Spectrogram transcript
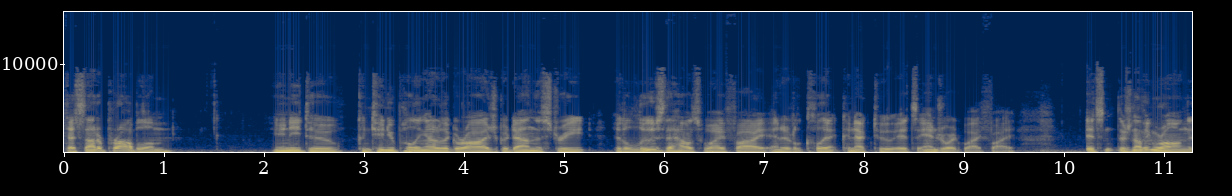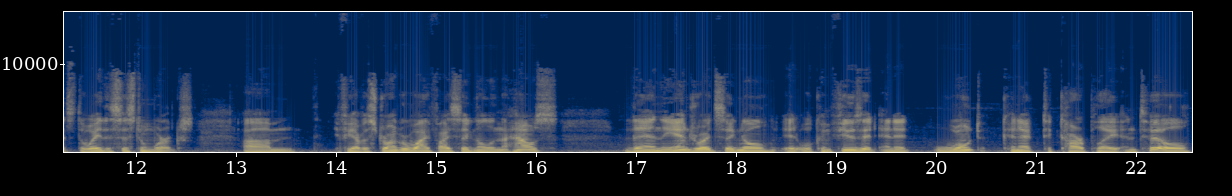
That's not a problem you need to continue pulling out of the garage, go down the street. It'll lose the house Wi-Fi and it'll connect to its Android Wi-Fi. It's there's nothing wrong. It's the way the system works. Um, if you have a stronger Wi-Fi signal in the house, then the Android signal it will confuse it and it won't connect to CarPlay until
